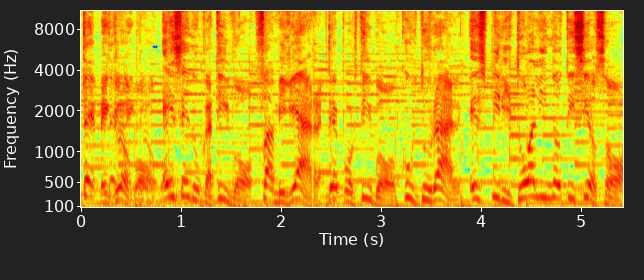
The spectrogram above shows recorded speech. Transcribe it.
TV Globo es educativo, familiar, deportivo, cultural, espiritual y noticioso.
